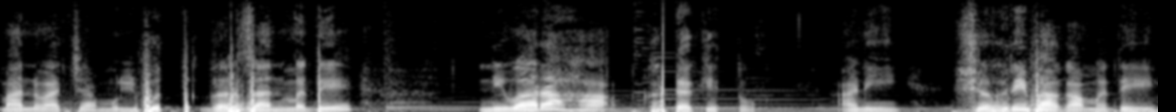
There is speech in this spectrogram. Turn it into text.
मानवाच्या मूलभूत गरजांमध्ये निवारा हा घटक येतो. आणि शहरी भागामध्ये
